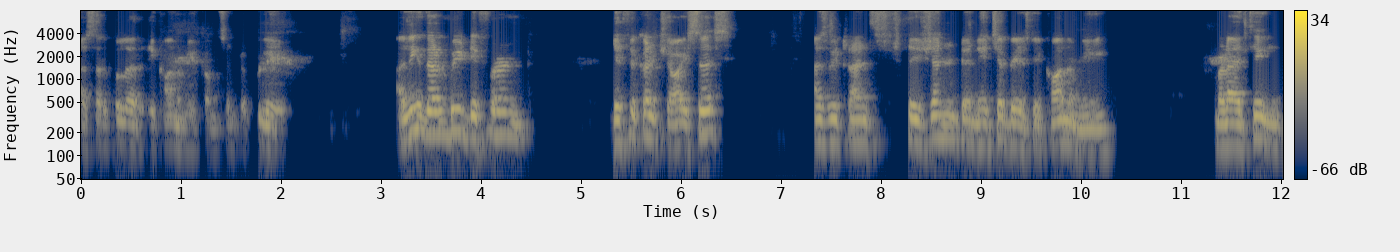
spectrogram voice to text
a circular economy comes into play. I think there will be different difficult choices as we transition into a nature-based economy. But I think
